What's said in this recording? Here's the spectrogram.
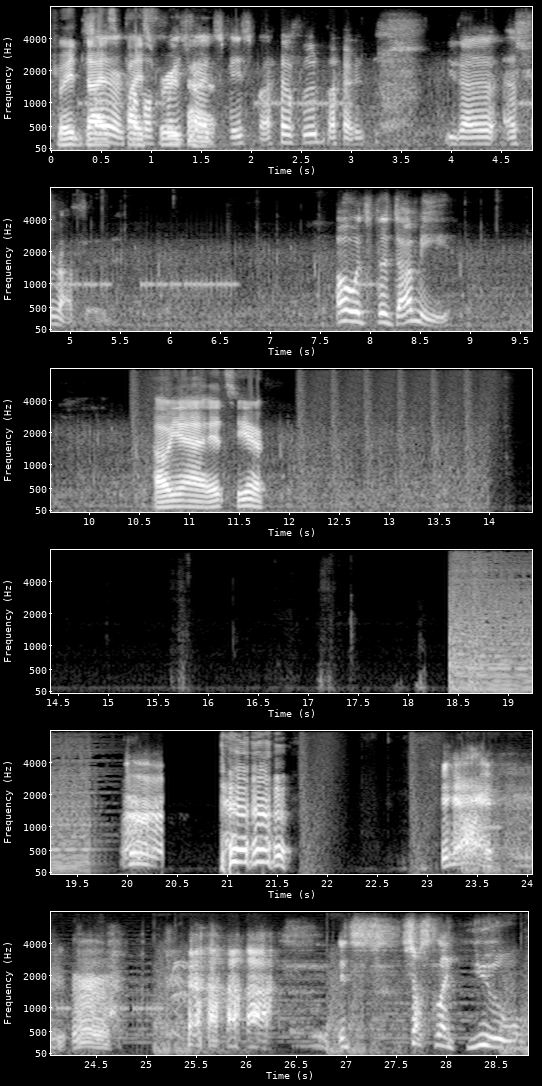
Trade dice spice fruit bar. space bar food bars. You got an astronaut food. Oh, it's the dummy. Oh yeah, it's here. it's just like you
